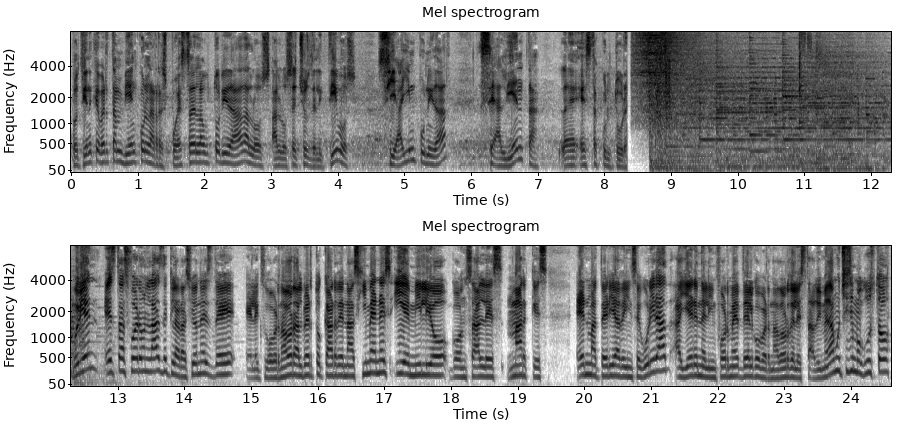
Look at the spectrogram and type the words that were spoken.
pero tiene que ver también con la respuesta de la autoridad a los, a los hechos delictivos. Si hay impunidad, se alienta esta cultura. Muy bien, estas fueron las declaraciones de el exgobernador Alberto Cárdenas Jiménez y Emilio González Márquez en materia de inseguridad ayer en el informe del gobernador del estado. Y me da muchísimo gusto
